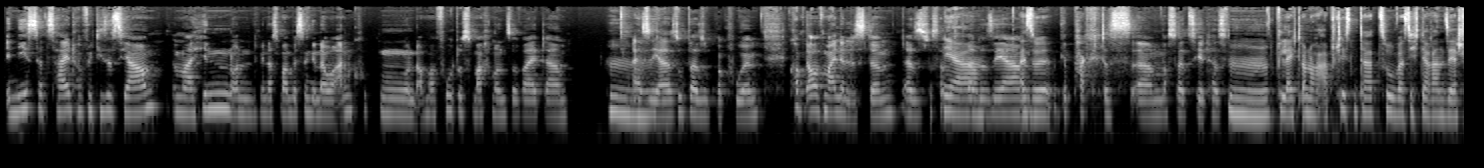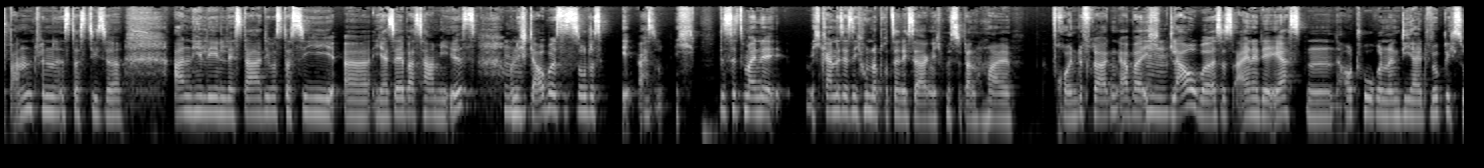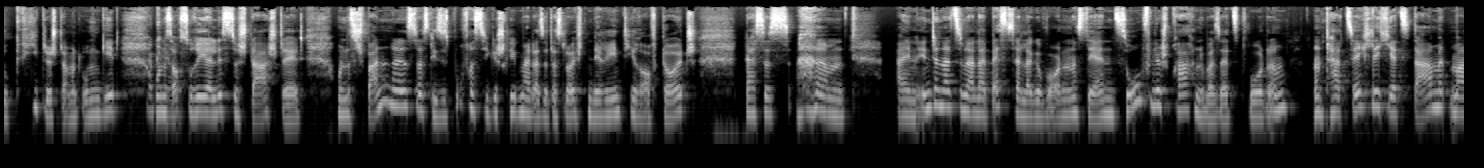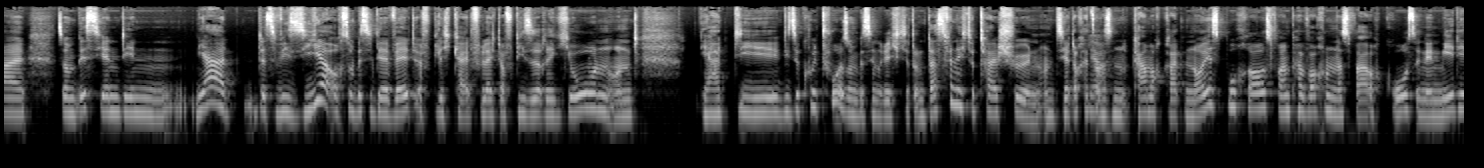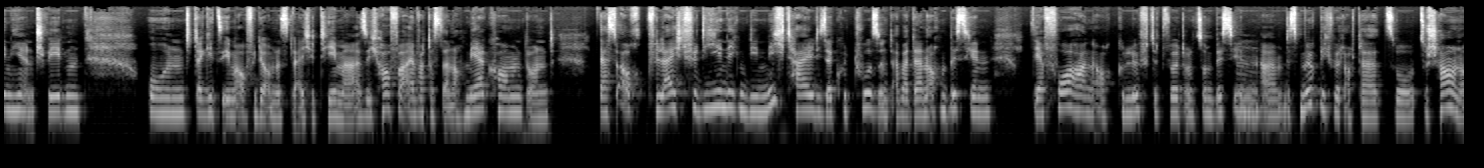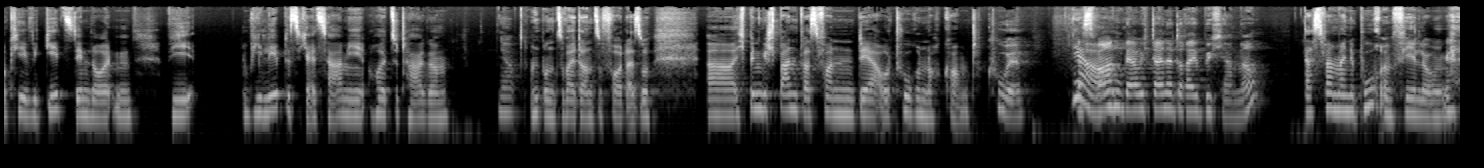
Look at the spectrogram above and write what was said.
in nächster Zeit, hoffe ich dieses Jahr, immer hin und mir das mal ein bisschen genauer angucken und auch mal Fotos machen und so weiter. Hm. Also ja, super, super cool. Kommt auch auf meine Liste. Also das hat ja, mich gerade sehr also, gepackt, das, ähm, was du erzählt hast. Hm, vielleicht auch noch abschließend dazu, was ich daran sehr spannend finde, ist, dass diese Anne-Helene Lestadius, dass sie äh, ja selber Sami ist. Mhm. Und ich glaube, es ist so, dass, also ich, das ist jetzt meine, ich kann es jetzt nicht hundertprozentig sagen, ich müsste da noch mal Freunde fragen, aber ich mhm. glaube, es ist eine der ersten Autorinnen, die halt wirklich so kritisch damit umgeht okay. und es auch so realistisch darstellt. Und das Spannende ist, dass dieses Buch, was sie geschrieben hat, also das Leuchten der Rentiere auf Deutsch, dass es ähm, ein internationaler Bestseller geworden ist, der in so viele Sprachen übersetzt wurde und tatsächlich jetzt damit mal so ein bisschen den, ja, das Visier auch so ein bisschen der Weltöffentlichkeit vielleicht auf diese Region und ja, die diese Kultur so ein bisschen richtet. Und das finde ich total schön. Und sie hat auch jetzt ja. auch, kam auch gerade ein neues Buch raus vor ein paar Wochen. Das war auch groß in den Medien hier in Schweden. Und da geht es eben auch wieder um das gleiche Thema. Also ich hoffe einfach, dass da noch mehr kommt und dass auch vielleicht für diejenigen, die nicht Teil dieser Kultur sind, aber dann auch ein bisschen der Vorhang auch gelüftet wird und so ein bisschen mhm. ähm, das möglich wird, auch dazu zu schauen, okay, wie geht's den Leuten? Wie, wie lebt es sich als Sami heutzutage? Ja. Und, und so weiter und so fort. Also äh, ich bin gespannt, was von der Autorin noch kommt. Cool. Das ja. waren, glaube ich, deine drei Bücher, ne? Das war meine Buchempfehlung.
